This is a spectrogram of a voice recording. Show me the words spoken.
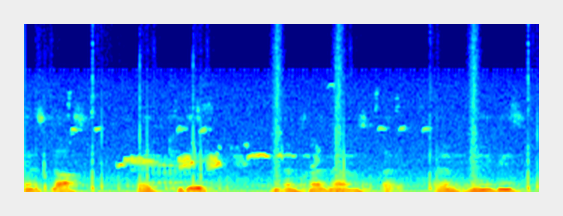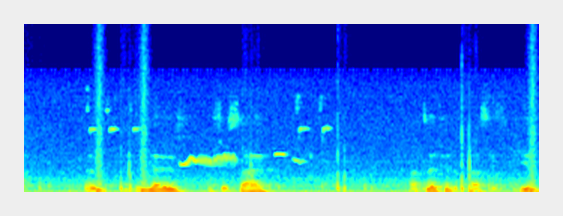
and stuff like kiddies and programs uh, and movies and videos I should say I don't think the person's cute.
